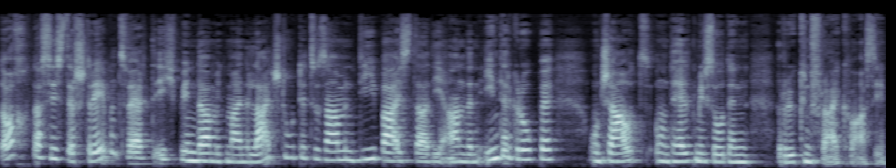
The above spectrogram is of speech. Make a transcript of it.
doch, das ist erstrebenswert. Ich bin da mit meiner Leitstute zusammen, die beißt da die anderen in der Gruppe und schaut und hält mir so den Rücken frei quasi.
